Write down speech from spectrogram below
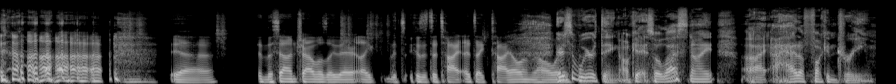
yeah. And the sound travels like there, like because it's, it's a tile. It's like tile in the hallway. Here's a weird thing. Okay, so last night I, I had a fucking dream.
